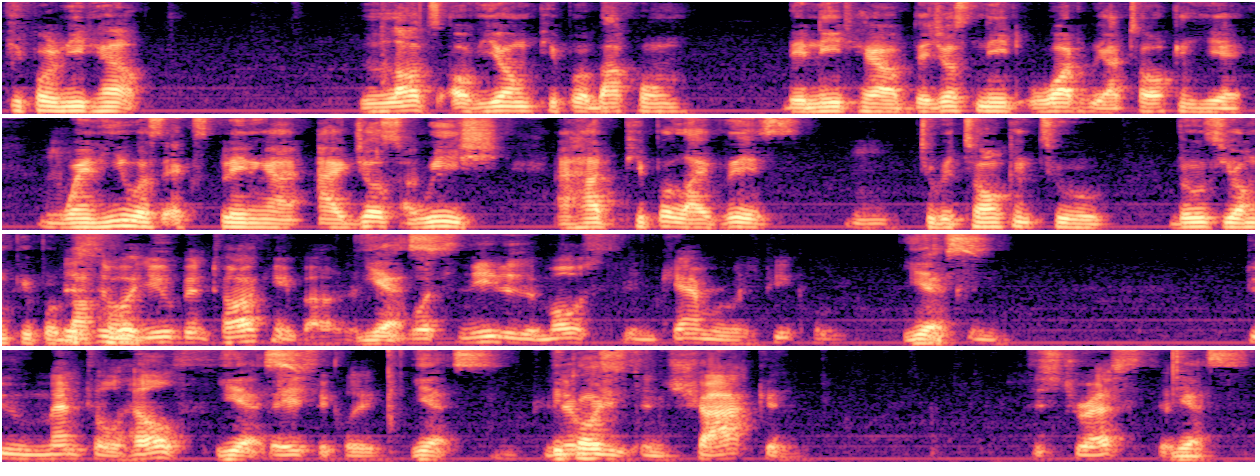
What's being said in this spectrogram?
People need help lots of young people back home they need help they just need what we are talking here Mm. when he was explaining i, I just wish i had people like this Mm. to be talking to those young people This back is home what you've been talking about. Yes. What's needed the most in Cameroon is people yes do mental health. Yes. Basically, yes because everybody's in shock and distressed. And, yes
